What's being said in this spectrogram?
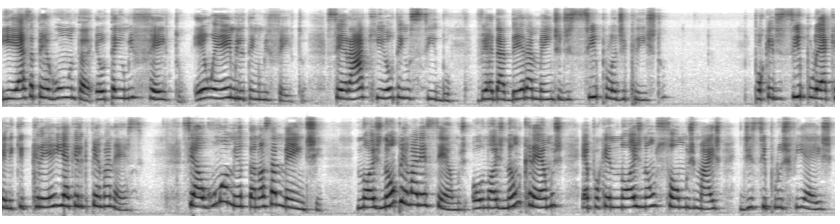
E essa pergunta eu tenho me feito, eu, Emily, tenho me feito. Será que eu tenho sido verdadeiramente discípula de Cristo? Porque discípulo é aquele que crê e é aquele que permanece. Se em algum momento da nossa mente nós não permanecemos ou nós não cremos, é porque nós não somos mais discípulos fiéis.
